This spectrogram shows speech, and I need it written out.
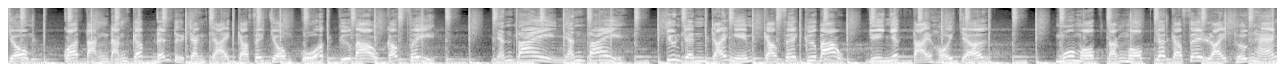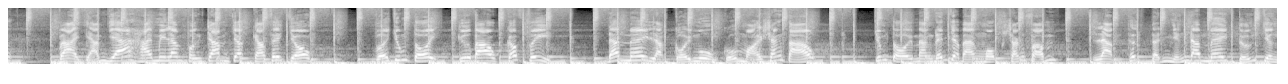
chồn, quà tặng đẳng cấp đến từ trang trại cà phê chồn của Cư Bao Coffee. Nhanh tay, nhanh tay! Chương trình trải nghiệm cà phê Cư Bao duy nhất tại hội chợ. Mua một tặng một cho cà phê loại thượng hạng và giảm giá 25% cho cà phê chồn. Với chúng tôi, cưa Bao Coffee, đam mê là cội nguồn của mọi sáng tạo. Chúng tôi mang đến cho bạn một sản phẩm làm thức tỉnh những đam mê tưởng chừng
